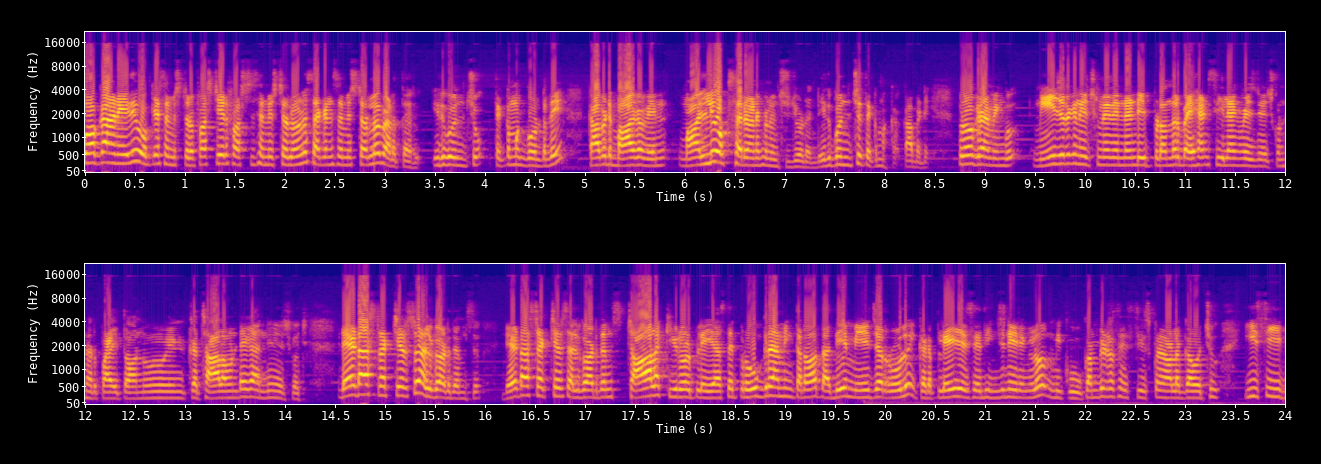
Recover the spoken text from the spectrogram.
కోకా అనేది ఒకే సెమిస్టర్ ఫస్ట్ ఇయర్ ఫస్ట్ సెమిస్టర్లోను సెకండ్ సెమిస్టర్లో పెడతారు. ఇది కొంచెం తిక్కమక్క ఉంటుంది. కాబట్టి బాగా వెన్ మళ్ళీ ఒకసారి వెనక నుంచి చూడండి. ఇది కొంచెం తిక్కమక్క. కాబట్టి ప్రోగ్రామింగ్ మేజర్గా నేర్చుకునేది ఏంటంటే ఇప్పుడు అందరూ బై హ్యాండ్ సి లాంగ్వేజ్ నేర్చుకుంటారు పైథాన్ ఇంకా చాలా ఉంటాయి. అన్నీ నేర్చుకోవచ్చు. Data structures algorithms data structures algorithms చాలా కీ రోల్ ప్లే చేస్తాయి. ప్రోగ్రామింగ్ తర్వాత అదే మేజర్ రోల్ ఇక్కడ ప్లే చేసేది ఇంజనీరింగ్లో మీకు కంప్యూటర్ సైన్స్ తీసుకునే వాళ్ళకి కావచ్చు ఈసీఈ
